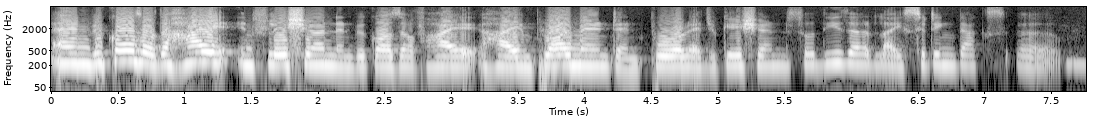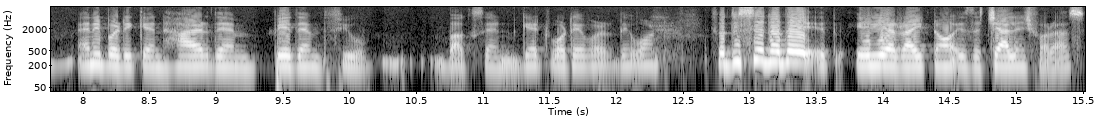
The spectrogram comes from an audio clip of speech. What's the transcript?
And because of the high inflation and because of high, high employment and poor education, so these are like sitting ducks. Uh, anybody can hire them, pay them few bucks and get whatever they want. So this is another area right now is a challenge for us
